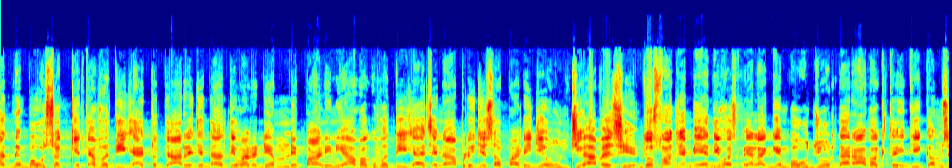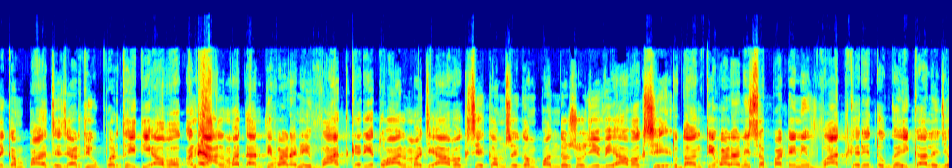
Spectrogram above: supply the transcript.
વરસાદની બહુ શક્યતા વધી જાય તો ત્યારે જે દાંતીવાડા ડેમની પાણીની આવક વધી જાય છે ને આપણી જે સપાટી જે ઊંચી આવે છે. દોસ્તો, જે બે દિવસ પહેલા કે બહુ જોરદાર આવક થઈ હતી, કમસે કમ પાંચ હજારથી ઉપર થઈ હતી આવક. અને હાલમાં દાંતીવાડાની વાત કરીએ તો હાલમાં જે આવક છે કમસે કમ પંદરસો જેવી આવક છે. તો દાંતીવાડાની સપાટીની વાત કરીએ તો ગઈકાલે જે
